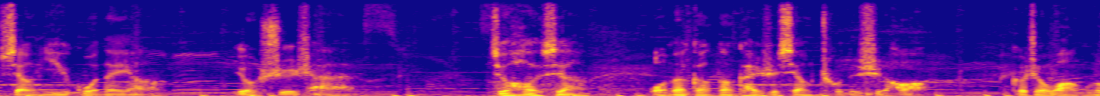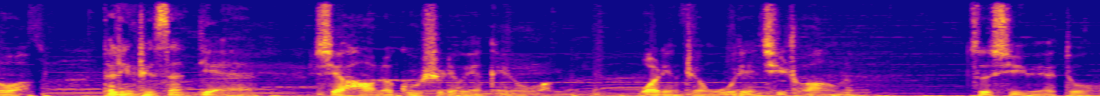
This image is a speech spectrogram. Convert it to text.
像异国那样有时差，就好像我们刚刚开始相处的时候，隔着网络，他凌晨三点。写好了故事留言给我，我凌晨五点起床了，仔细阅读。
